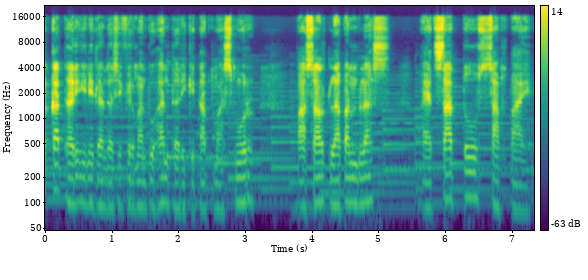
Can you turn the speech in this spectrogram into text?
Rekat hari ini dilandasi firman Tuhan dari kitab Mazmur pasal 18 ayat 1 sampai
